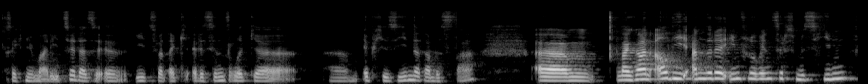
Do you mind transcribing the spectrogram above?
Ik zeg nu maar iets, hè. dat is uh, iets wat ik recentelijk um, heb gezien dat dat bestaat. Um, dan gaan al die andere influencers misschien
